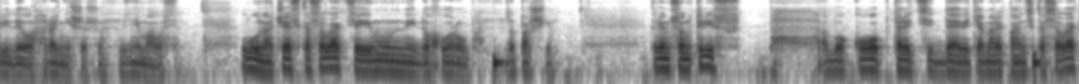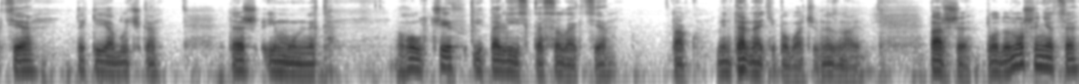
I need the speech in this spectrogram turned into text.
відео раніше, що знімалося. Луна, чеська селекція, імунний до хвороб, до паршів. Кримсон Кріс або Кооп 39, американська селекція. Такі яблучка. Теж імунник. Голчиф, італійська селекція. Так, в інтернеті побачив, не знаю. Перше плодоношення це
